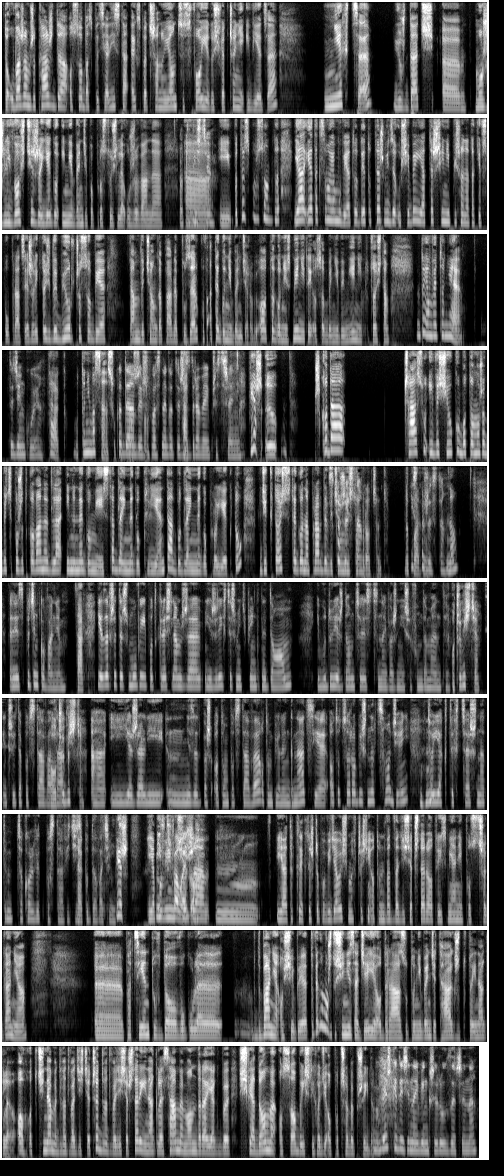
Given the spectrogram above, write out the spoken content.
To uważam, że każda osoba, specjalista, ekspert, szanujący swoje doświadczenie i wiedzę, nie chce już dać e, możliwości, że jego imię będzie po prostu źle używane. Oczywiście. E, I, bo to jest po prostu, ja, ja tak samo ja mówię, ja to, ja to też widzę u siebie i ja też się nie piszę na takie współprace. Jeżeli ktoś wybiórczo sobie tam wyciąga parę puzelków, a tego nie będzie robił. O, tego nie zmieni, tej osoby nie wymieni, tu coś tam. No to ja mówię, to nie. To dziękuję. Tak, bo to nie ma sensu Szkoda, po prostu. wiesz, własnego też tak. zdrowia i przestrzeni. Wiesz, y, szkoda czasu i wysiłku, bo to może być spożytkowane dla innego miejsca, dla innego klienta albo dla innego projektu, gdzie ktoś z tego naprawdę wyciągnie Skorzysta. 100%. Dokładnie. I skorzysta. No. Y, z podziękowaniem. Tak. Ja zawsze też mówię i podkreślam, że jeżeli chcesz mieć piękny dom, i budujesz dom, co jest najważniejsze, fundamenty. Oczywiście. Czyli ta podstawa. O, tak? Oczywiście. A, I jeżeli mm, nie zadbasz o tą podstawę, o tą pielęgnację, o to, co robisz na co dzień, mhm. to jak ty chcesz na tym cokolwiek postawić i tak. zbudować nic. Wiesz, ja nic powiem trwałego. ci, że... Mm, ja tak jak jeszcze powiedziałyśmy wcześniej o tym 224, o tej zmianie postrzegania e, pacjentów do w ogóle dbania o siebie, to wiadomo, że to się nie zadzieje od razu. To nie będzie tak, że tutaj nagle, o, odcinamy 2,23, 2,24 i nagle same mądre, jakby świadome osoby, jeśli chodzi o potrzebę, przyjdą. Bo wiesz, kiedy się największy ruch zaczyna?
